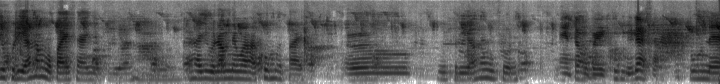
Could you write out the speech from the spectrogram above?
อยู่คนเดียวห้างหัวไปใช่อยู่คนเดียวถ้าอยู่น้ำยังมาหาคุ้มขึ้นไป เอออยู่คนเดียวห้างชน แม่ต้องไปคุมนี่แหละค่ะคุ้มแหน่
